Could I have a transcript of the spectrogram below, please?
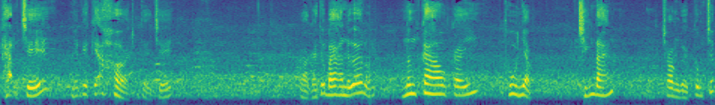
hạn chế những cái kẽ hở trong thể chế và cái thứ ba nữa là nâng cao cái thu nhập chính đáng cho người công chức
